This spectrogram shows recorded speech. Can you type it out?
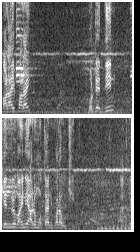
পাড়ায় পাড়ায় ভোটের দিন কেন্দ্র বাহিনী আরও মোতায়েন করা উচিত। আজকে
